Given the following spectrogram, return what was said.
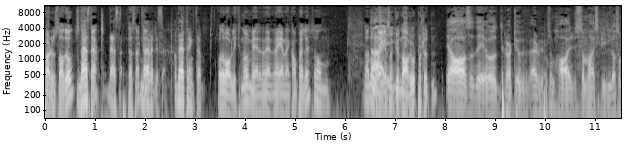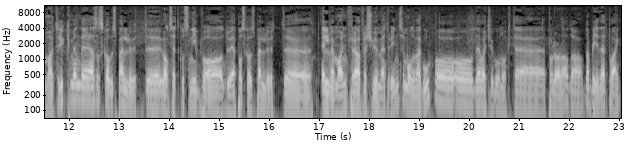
på Elverum stadion. Det er Sterkt. Det er sterkt. Det er sterkt, Det ja. er veldig sterkt. Og det trengte de. Og det var vel ikke noe mer enn en 1-1-kamp heller? Sånn, det er. Nordengen som kunne avgjort på slutten. Ja, altså det er jo det klart det er jo Elverum som har, som har spill og som har trykk, men det, altså skal du spille ut uh, Uansett hvilket nivå du er på, skal du spille ut elleve mann fra, fra 20 meter inn, så må du være god. Og, og det var ikke vi gode nok til på lørdag. Da, da blir det et poeng.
